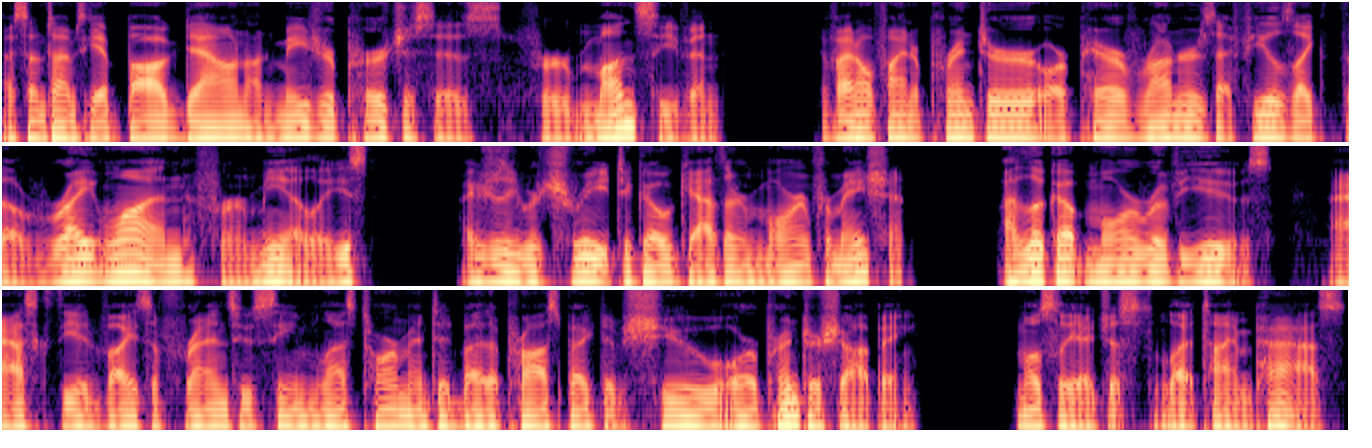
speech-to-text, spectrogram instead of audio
I sometimes get bogged down on major purchases for months even. If I don't find a printer or pair of runners that feels like the right one, for me at least, I usually retreat to go gather more information. I look up more reviews. I ask the advice of friends who seem less tormented by the prospect of shoe or printer shopping. Mostly I just let time pass.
